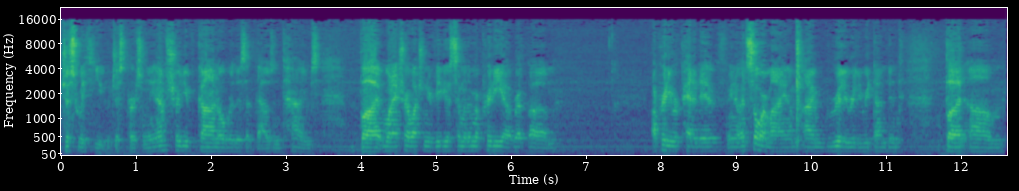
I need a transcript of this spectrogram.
just with you, just personally. And I'm sure you've gone over this a thousand times, but when I try watching your videos, some of them are pretty uh, um, are pretty repetitive, you know, and so are mine. I'm, I'm really, really redundant, but um,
